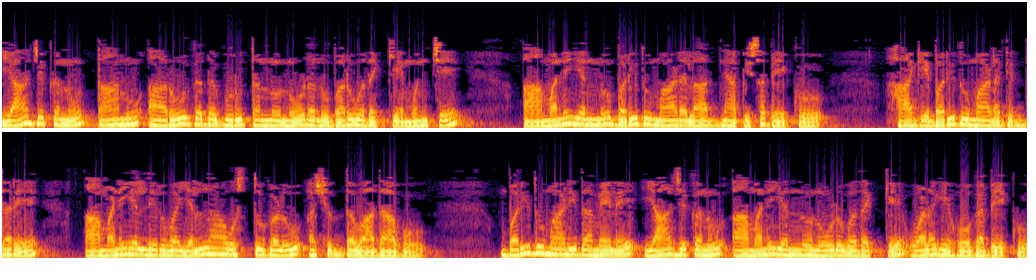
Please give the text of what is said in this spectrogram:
ಯಾಜಕನು ತಾನು ಆ ರೋಗದ ಗುರುತನ್ನು ನೋಡಲು ಬರುವುದಕ್ಕೆ ಮುಂಚೆ ಆ ಮನೆಯನ್ನು ಬರಿದು ಮಾಡಲಾಜ್ಞಾಪಿಸಬೇಕು. ಹಾಗೆ ಬರಿದು ಮಾಡದಿದ್ದರೆ ಆ ಮನೆಯಲ್ಲಿರುವ ಎಲ್ಲಾ ವಸ್ತುಗಳು ಅಶುದ್ಧವಾದಾವು. ಬರಿದು ಮಾಡಿದ ಮೇಲೆ ಯಾಜಕನು ಆ ಮನೆಯನ್ನು ನೋಡುವುದಕ್ಕೆ ಒಳಗೆ ಹೋಗಬೇಕು.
